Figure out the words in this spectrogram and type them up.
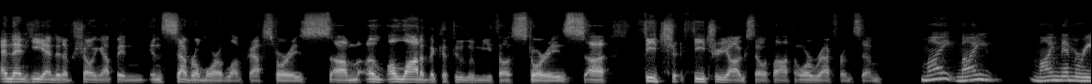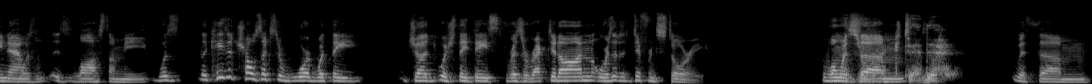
and then he ended up showing up in in several more of Lovecraft stories. Um, a, a, lot of the Cthulhu mythos stories uh, feature feature Yog Sothoth or reference him. My my my memory now is is lost on me. Was the case of Charles Dexter Ward what they judged, which they based Resurrected on, or is it a different story? The one with um, with um.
